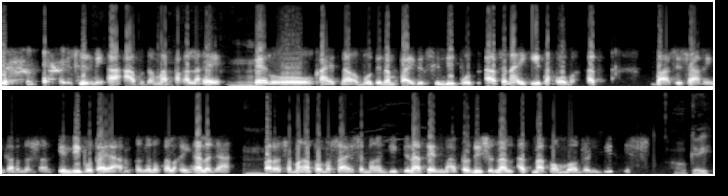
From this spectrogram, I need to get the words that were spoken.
excuse me, aabot ng napakalaki. Mhm. Pero kahit na abutin ng 5 years, hindi po, ah, sa nakikita ko at base sa aking karanasan, hindi po tayo aabot ng ganong kalaking halaga Mm. para sa mga pamasahe sa mga jeepney natin, mga traditional at mga pang modern jeepneys. Okay.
